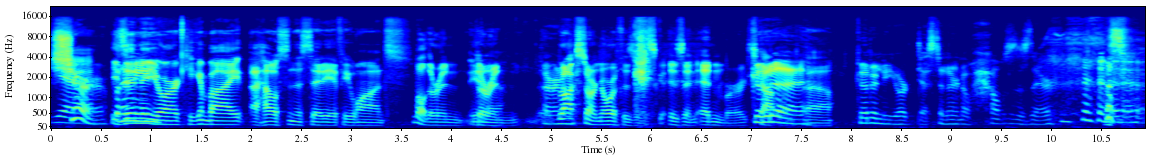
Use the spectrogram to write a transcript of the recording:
Yeah. Sure, He's but I in New York. He can buy a house in the city if he wants. Well, they're in they're Yeah. in They're in- Rockstar North is in, is in Edinburgh, Go Scotland. to Oh. go to New York, Destin. There are no houses there.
